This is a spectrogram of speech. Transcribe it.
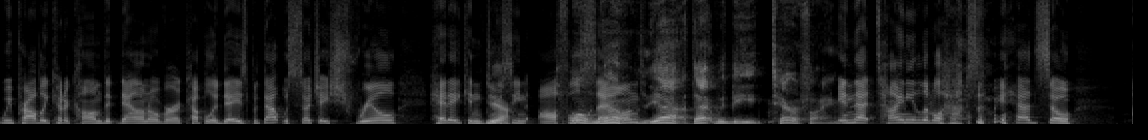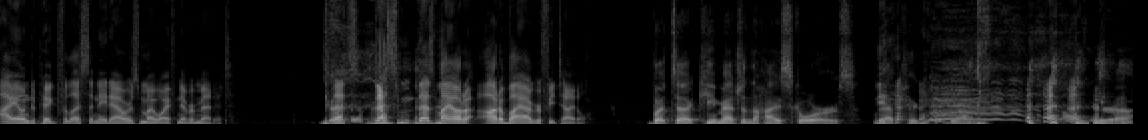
we probably could have calmed it down over a couple of days, but that was such a shrill, headache inducing awful oh sound no! Yeah, that would be terrifying. in that tiny little house that we had. So I owned a pig for less than 8 hours my wife never met it. That's that's that's my auto, autobiography title. But uh, can you imagine the high scores that pig would have your, uh,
